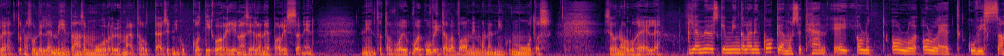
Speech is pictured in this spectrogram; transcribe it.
verrattuna suunnilleen mihin tahansa muuhun ryhmään, että on ollut täysin niin kuin kotiorjina siellä Nepalissa, niin, niin tota voi, voi kuvitella vaan millainen niin kuin muutos se on ollut heille. Ja myöskin minkälainen kokemus, että hän ei ollut, ollut olleet kuvissa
